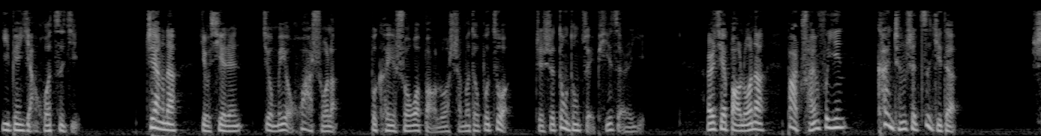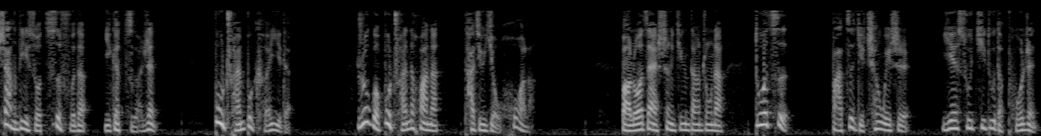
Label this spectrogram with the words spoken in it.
一边养活自己。这样呢，有些人就没有话说了，不可以说我保罗什么都不做，只是动动嘴皮子而已。而且保罗呢，把传福音。看成是自己的上帝所赐福的一个责任，不传不可以的。如果不传的话呢，他就有祸了。保罗在圣经当中呢，多次把自己称为是耶稣基督的仆人，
